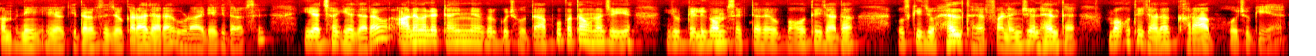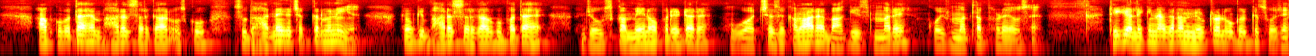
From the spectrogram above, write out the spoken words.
कंपनी की तरफ़ से जो करा जा रहा है वोडा आइडिया की तरफ़ से, ये अच्छा किया जा रहा है। और आने वाले टाइम में अगर कुछ होता है, आपको पता होना चाहिए, जो टेलीकॉम सेक्टर है, वो बहुत ही ज़्यादा, उसकी जो हेल्थ है फाइनेंशियल हेल्थ है, बहुत ही ज़्यादा ख़राब हो चुकी है। आपको पता है, भारत सरकार उसको सुधारने के चक्कर में नहीं है, क्योंकि भारत सरकार को पता है, जो उसका मेन ऑपरेटर है, वो अच्छे से कमा रहा है, बाकी मरे, कोई मतलब थोड़े उसे। ठीक है, लेकिन अगर हम न्यूट्रल होकर के सोचें,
